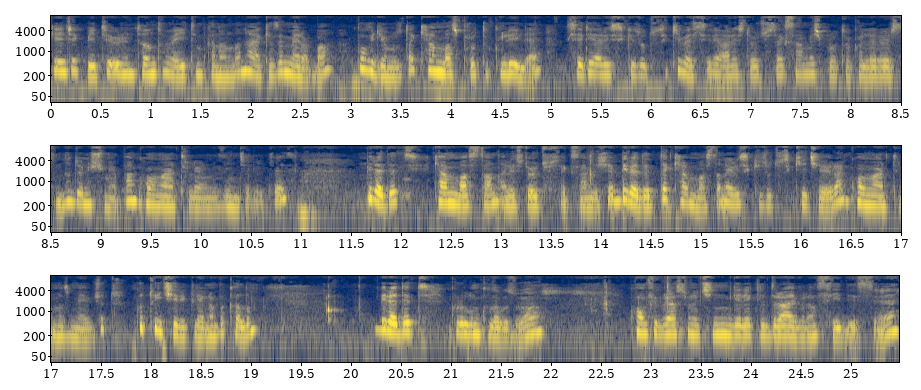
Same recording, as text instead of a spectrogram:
Gelecek BT ürün tanıtım ve eğitim kanalından herkese merhaba. Bu videomuzda Canvas protokolü ile seri RS232 ve seri RS485 protokoller arasında dönüşüm yapan konverterlerimizi inceleyeceğiz. Bir adet Canvas'tan RS485'e, bir adet de Canvas'tan RS232'ye çeviren konverterimiz mevcut. Kutu içeriklerine bakalım. Bir adet kurulum kılavuzu, konfigürasyon için gerekli driver'ın CD'si,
